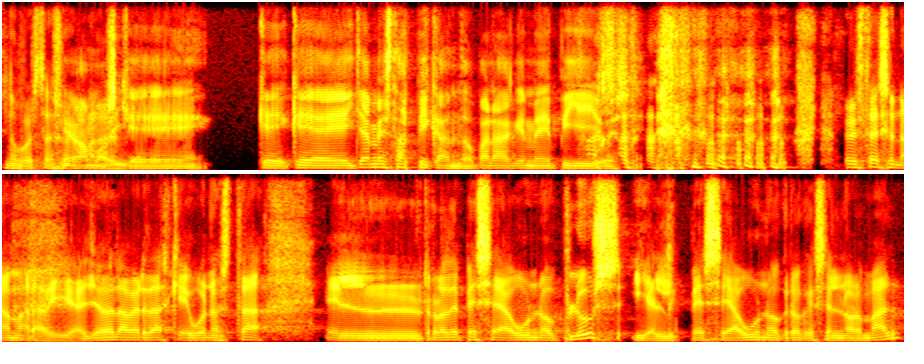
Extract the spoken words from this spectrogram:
no, pues esto es vamos, que, que, ya me estás picando para que me pille yo ese. Esta es una maravilla. Yo la verdad es que, bueno, está el Rode PSA 1 Plus y el PSA 1 creo que es el normal.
